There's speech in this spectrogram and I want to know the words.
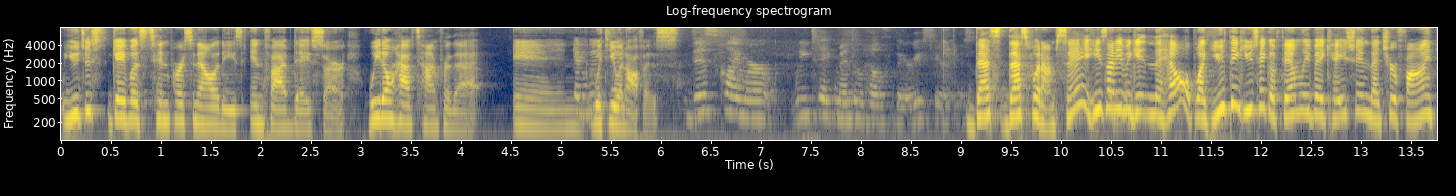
you just gave us ten personalities in five days, sir. We don't have time for that. In with you in office. Disclaimer: We take mental health very serious. That's that's what I'm saying. He's not even getting the help. Like you think you take a family vacation that you're fine.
